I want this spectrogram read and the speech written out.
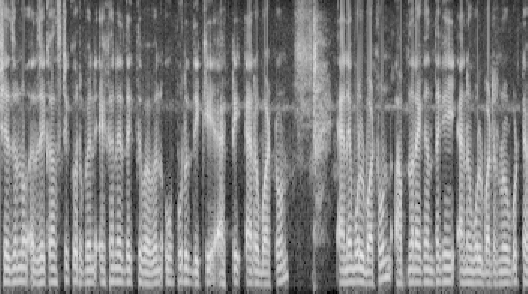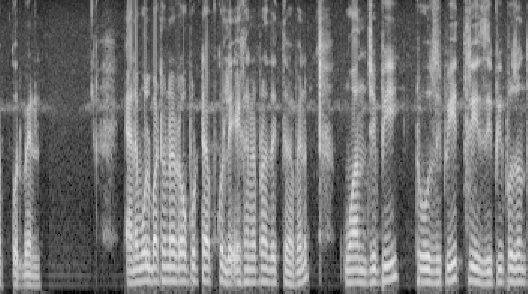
সেজন্য যে কাজটি করবেন, এখানে দেখতে পাবেন উপরের দিকে একটি অ্যারো বাটন অ্যানেবল বাটন আপনারা এখান থেকে এই অ্যানেবল বাটনের উপর ট্যাপ করবেন। অ্যানেবল বাটনের ওপর ট্যাপ করলে এখানে আপনারা দেখতে পাবেন one GB two GB three GB পর্যন্ত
